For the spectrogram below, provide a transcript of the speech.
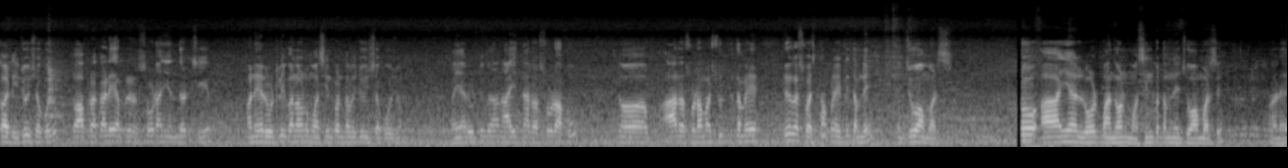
કઢી, જોઈ શકો છો? તો આ પ્રકારે આપણે રસોડાની અંદર છીએ અને રોટલી બનાવવાનું મશીન પણ તમે જોઈ શકો છો. અહીંયા રોટલી બનાવવાનું આ રીતના રસોડું આખું આ રસોડામાં શુદ્ધ તમે જોયું કે સ્વચ્છતા પણ એટલી તમને જોવા મળશે. તો આ અહીંયા લોટ બાંધવાનું મશીન પણ તમને જોવા મળશે. અને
